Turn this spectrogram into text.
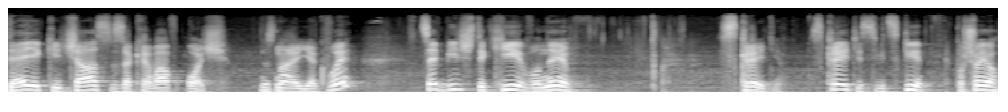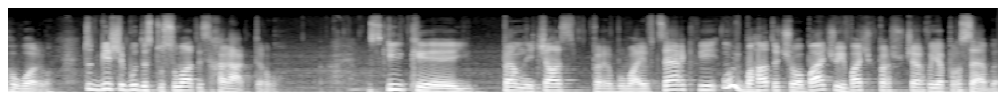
деякий час закривав очі. Не знаю, як ви. Це більш такі вони скриті, скриті, світські. Про що я говорю? Тут більше буде стосуватись характеру. Оскільки певний час перебуваю в церкві, ну і багато чого бачу, і бачу в першу чергу я про себе.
